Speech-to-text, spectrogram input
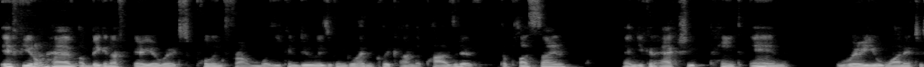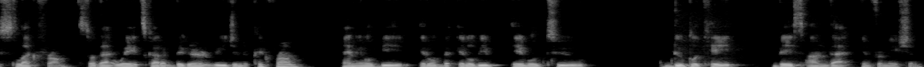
If you don't have a big enough area where it's pulling from, what you can do is you can go ahead and click on the positive, the plus sign, and you can actually paint in where you want it to select from. So that way it's got a bigger region to pick from and it'll be, it'll, be, it'll be able to duplicate based on that information.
